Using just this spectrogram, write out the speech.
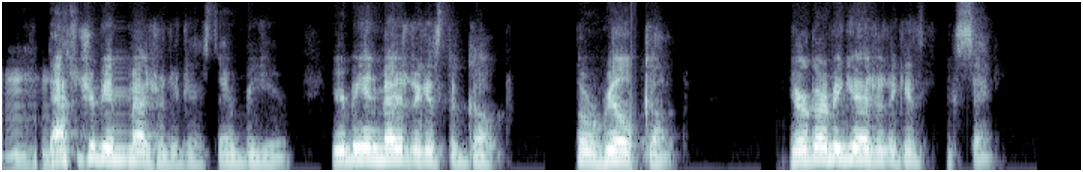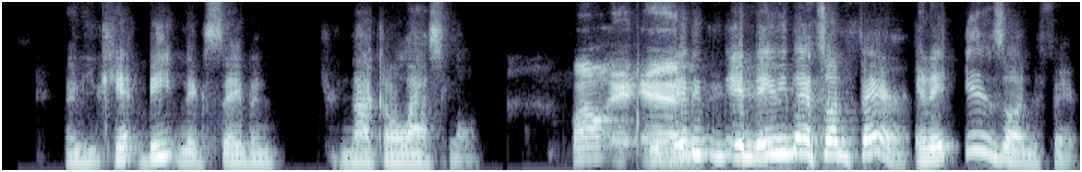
Mm-hmm. That's what you're being measured against every year. You're being measured against the GOAT. the real GOAT. You're going to be measured against Nick Saban. And if you can't beat Nick Saban, you're not going to last long. Well, and, maybe and maybe that's unfair, and it is unfair.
